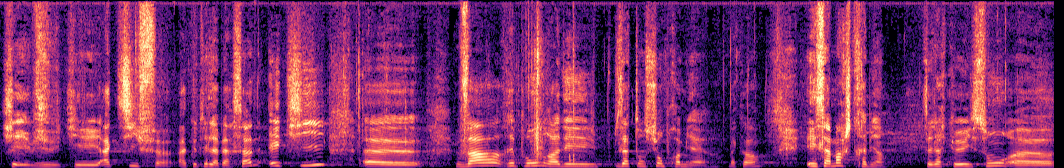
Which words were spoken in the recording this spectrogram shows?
qui est, actif à côté de la personne et qui euh, va répondre à des attentions premières. D'accord? Et ça marche très bien. C'est-à-dire qu'ils sont euh,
